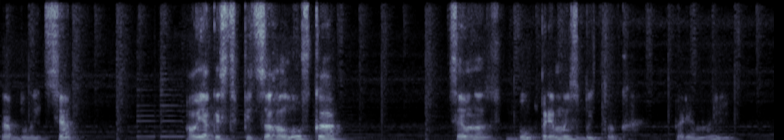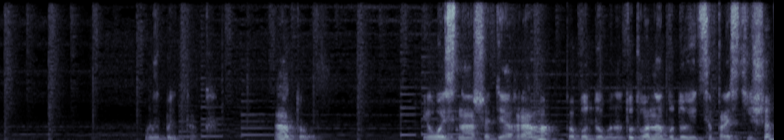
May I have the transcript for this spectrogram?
таблиця. А у якості підзаголовка це у нас був прямий збиток. Прямий збиток. Готово. І ось наша діаграма побудована. Тут вона будується простіше,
